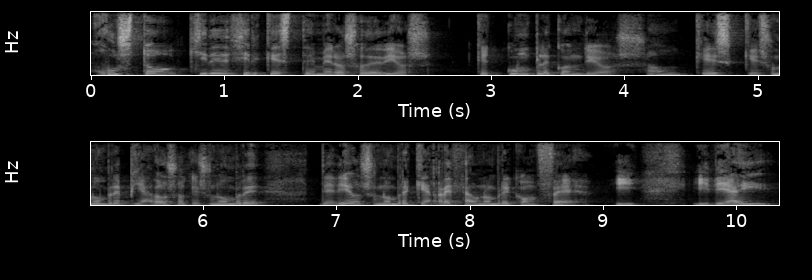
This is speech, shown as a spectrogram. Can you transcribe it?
Justo quiere decir que es temeroso de Dios, que cumple con Dios, que, es, que es un hombre piadoso, que es un hombre de Dios, un hombre que reza, un hombre con fe. Y de ahí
